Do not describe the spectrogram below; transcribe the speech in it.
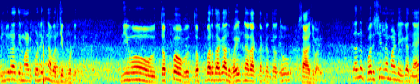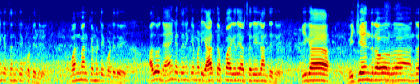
ಮಂಜೂರಾತಿ ಮಾಡ್ಕೊಳ್ಳಿಕ್ಕೆ ನಾವು ಅರ್ಜಿ ಕೊಟ್ಟಿದ್ದೆ ನೀವು ತಪ್ಪು ತಪ್ಪು ಬರೆದಾಗ ಅದು ವೈಟ್ನರ್ ಆಗ್ತಕ್ಕಂಥದ್ದು ಸಹಜವಾಗಿ. ಅದನ್ನು ಪರಿಶೀಲನೆ ಮಾಡಲಿ. ಈಗ ನ್ಯಾಯಾಂಗ ತನಿಖೆ ಕೊಟ್ಟಿದ್ವಿ. ಒನ್ ಮ್ಯಾನ್ ಕಮಿಟಿ ಕೊಟ್ಟಿದ್ವಿ. ಅದು ನ್ಯಾಯಾಂಗ ತನಿಖೆ ಮಾಡಿ ಯಾರು ತಪ್ಪಾಗಿದೆ, ಯಾರು ಸರಿ ಇಲ್ಲ ಅಂತಿದ್ವಿ. ಈಗ ವಿಜೇಂದ್ರ ಅವರ ಅಂದರೆ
